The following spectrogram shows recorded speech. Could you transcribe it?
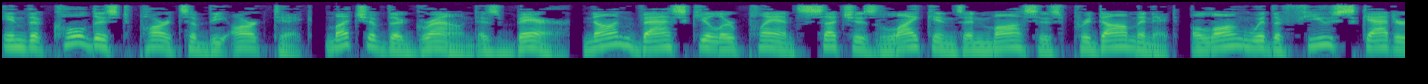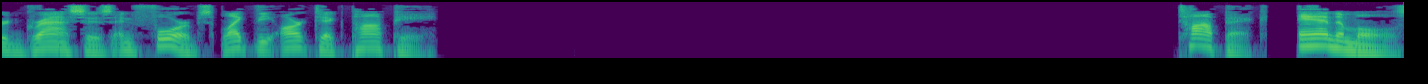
In the coldest parts of the Arctic, much of the ground is bare, non-vascular plants such as lichens and mosses predominate, along with a few scattered grasses and forbs like the Arctic poppy. Animals.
